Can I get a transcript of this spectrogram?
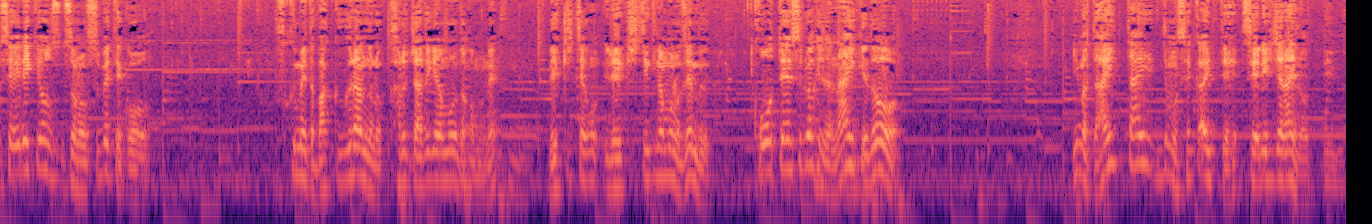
西暦をその全てこう含めたバックグラウンドのカルチャー的なものとかもね、歴史的歴史的なものを全部肯定するわけじゃないけど今大体でも世界って西暦じゃないのっていう、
